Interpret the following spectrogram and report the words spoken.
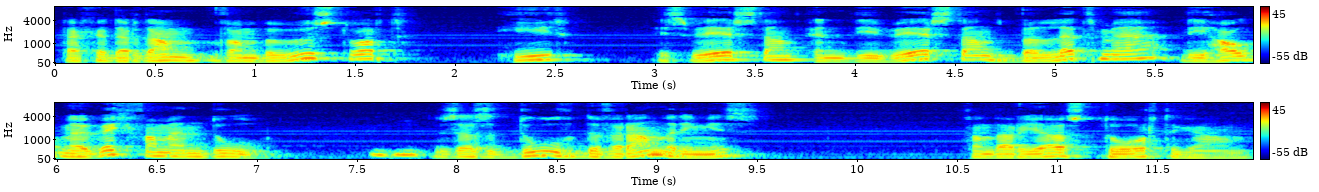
Dat je er dan van bewust wordt, hier is weerstand en die weerstand belet mij, die houdt mij weg van mijn doel. Mhm. Dus als het doel de verandering is, van daar juist door te gaan,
